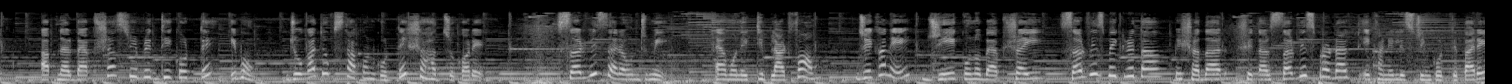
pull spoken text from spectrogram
আপনার ব্যবসা শ্রীবৃদ্ধি করতে এবং যোগাযোগ স্থাপন করতে সাহায্য করে। সার্ভিস অ্যারাউন্ড মি এমন একটি প্ল্যাটফর্ম যেখানে যে কোনো ব্যবসায়ী সার্ভিস বিক্রেতা, পেশাদার, সে তার সার্ভিস প্রোডাক্ট এখানে লিস্টিং করতে পারে।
